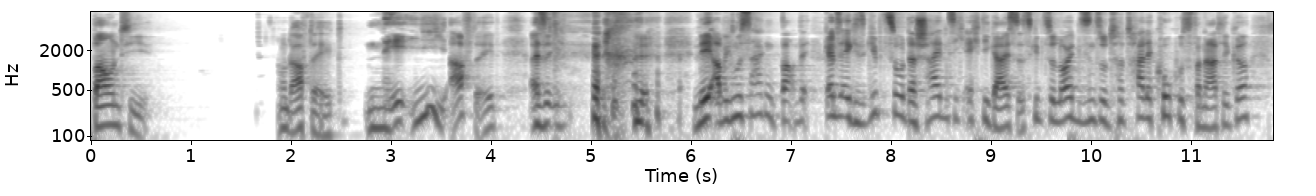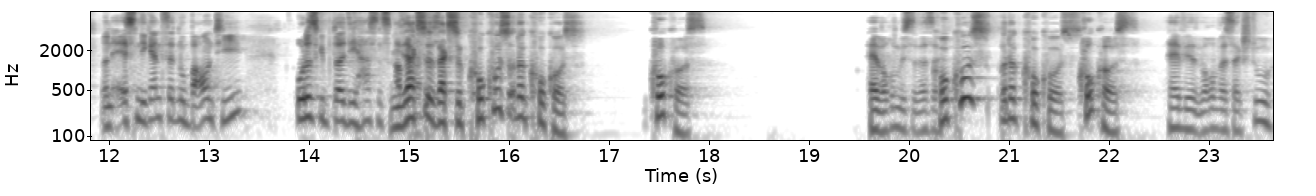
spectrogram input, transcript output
Bounty. Und After Eight. Nee, i, After Eight. Also ich. nee, aber ich muss sagen, ganz ehrlich, es gibt so, da scheiden sich echt die Geister. Es gibt so Leute, die sind so totale Kokosfanatiker und essen die ganze Zeit nur Bounty. Oder es gibt Leute, die hassen es Wie sagst du, sagst du Kokos oder Kokos? Kokos. Hä, warum bist du das? Kokos oder Kokos? Kokos. Hä, wie, warum, was sagst du?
